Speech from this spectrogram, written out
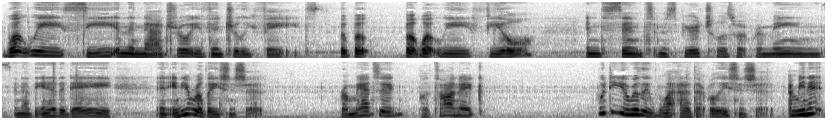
what we see in the natural eventually fades, but but but what we feel and sense in the spiritual is what remains. And at the end of the day, in any relationship, romantic, platonic, what do you really want out of that relationship? I mean, it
